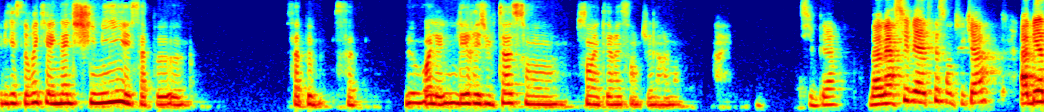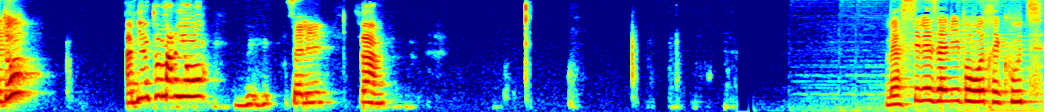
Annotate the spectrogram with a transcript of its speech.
eh c'est vrai qu'il y a une alchimie et ça peut, ça peut, ça, voilà, les résultats sont, sont intéressants généralement. Super. Bah, merci Béatrice en tout cas. À bientôt. À bientôt Marion. Salut. Ciao. Merci les amis pour votre écoute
